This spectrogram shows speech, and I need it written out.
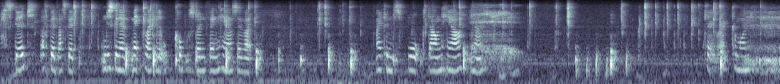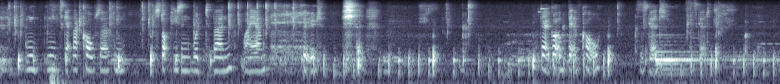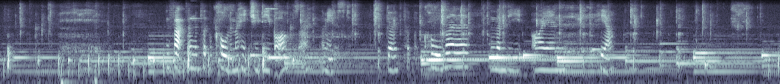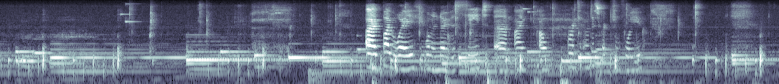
That's good. That's good. That's good. I'm just gonna make like a little cobblestone thing here so that I can just walk down here, you know. Okay, right, come on. I need to get that coal so I can stop using wood to burn my um, food. okay, I got a bit of coal. This is good. This is good. In fact, I'm going to put the coal in my HUD bar. So let me just go put the coal there and then the iron here. Uh, by the way, if you want to know the seed, um, I, I'll write it in the description for you.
